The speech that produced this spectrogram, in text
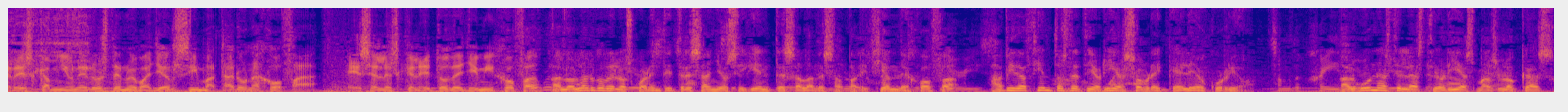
Tres camioneros de Nueva Jersey mataron a Hoffa. ¿Es el esqueleto de Jimmy Hoffa? A lo largo de los 43 años siguientes a la desaparición de Hoffa, ha habido cientos de teorías sobre qué le ocurrió. Algunas de las teorías más locas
